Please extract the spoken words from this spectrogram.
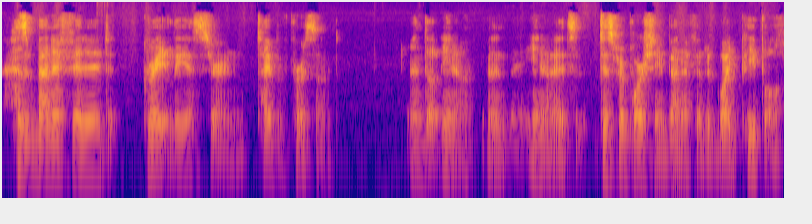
has benefited greatly a certain type of person, and the, you know, and you know, it's disproportionately benefited white people.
